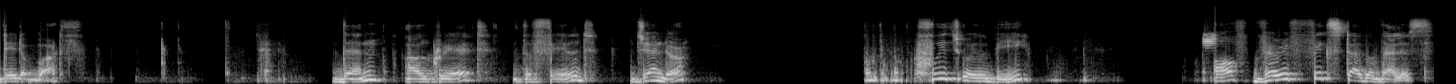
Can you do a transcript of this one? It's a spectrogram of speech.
Date of birth. Then I'll create the field gender which will be of very fixed type of values.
